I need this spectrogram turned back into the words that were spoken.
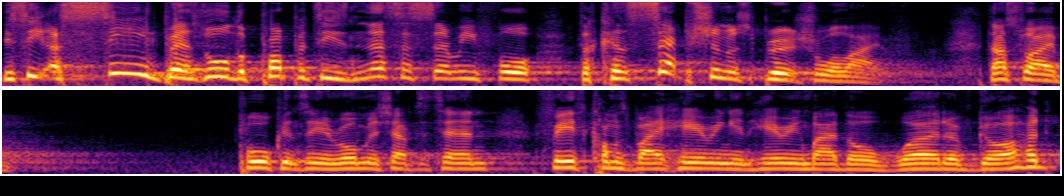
You see, a seed bears all the properties necessary for the conception of spiritual life. That's why Paul can say in Romans chapter 10 faith comes by hearing, and hearing by the word of God.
